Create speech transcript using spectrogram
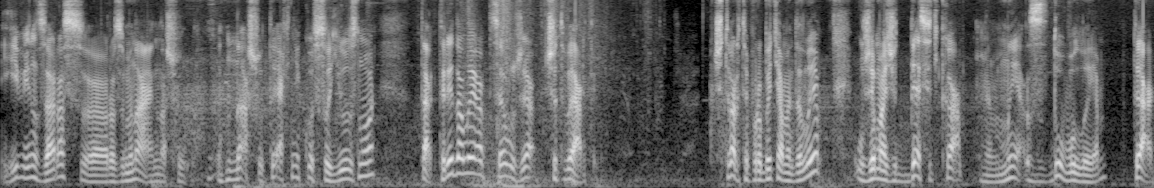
і він зараз е, розминає нашу, нашу техніку союзну. Так, три дали, це вже четвертий. Четверте пробиття ми дали. Уже майже 10к ми здобули. Так,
